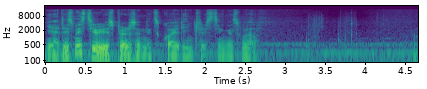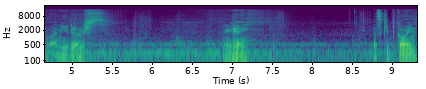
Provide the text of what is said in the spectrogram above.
Yeah, this mysterious person is quite interesting as well. Monitors. Okay. Let's keep going.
